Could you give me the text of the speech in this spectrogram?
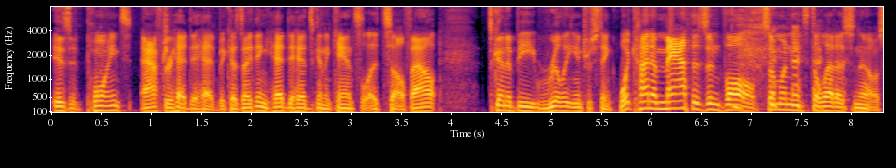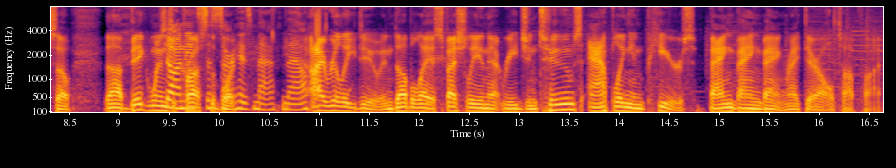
Is it points after head to head? Because I think head to head is going to cancel itself out. It's going to be really interesting. What kind of math is involved? Someone needs to let us know. So, uh, big wins Jon across needs to the start his math now. I really do. In Double A, especially in that region, Toombs, Appling, and Pierce, bang, bang, bang, right there, all top five.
